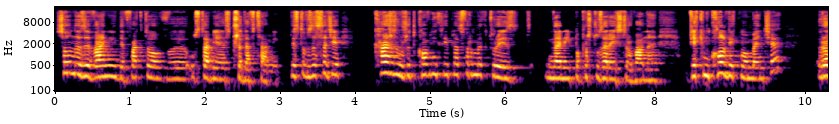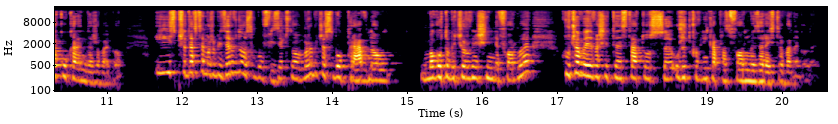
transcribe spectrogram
są nazywani de facto w ustawie sprzedawcami. Jest to w zasadzie każdy użytkownik tej platformy, który jest na niej po prostu zarejestrowany w jakimkolwiek momencie roku kalendarzowego. I sprzedawca może być zarówno osobą fizyczną, może być osobą prawną, Mogą to być również inne formy. Kluczowy jest właśnie ten status użytkownika platformy zarejestrowanego na niej.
